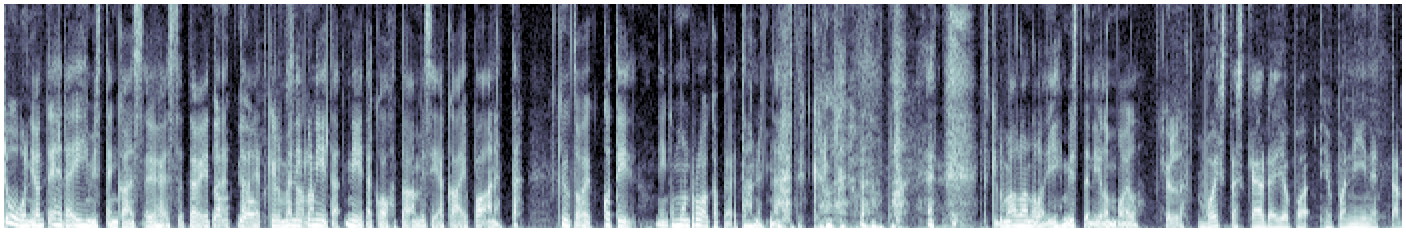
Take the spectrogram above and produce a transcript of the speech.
duuni on tehdä ihmisten kanssa yhdessä töitä. No, että, joo, että kyllä mä niinku niitä, niitä kohtaamisia kaipaan, että kyllä toi koti, niin kuin mun ruokapöytä on nyt nähty kyllä, että, tota, että, että kyllä mä haluan olla ihmisten ilmoilla. Kyllä. Voiko tässä käydä jopa, jopa niin, että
